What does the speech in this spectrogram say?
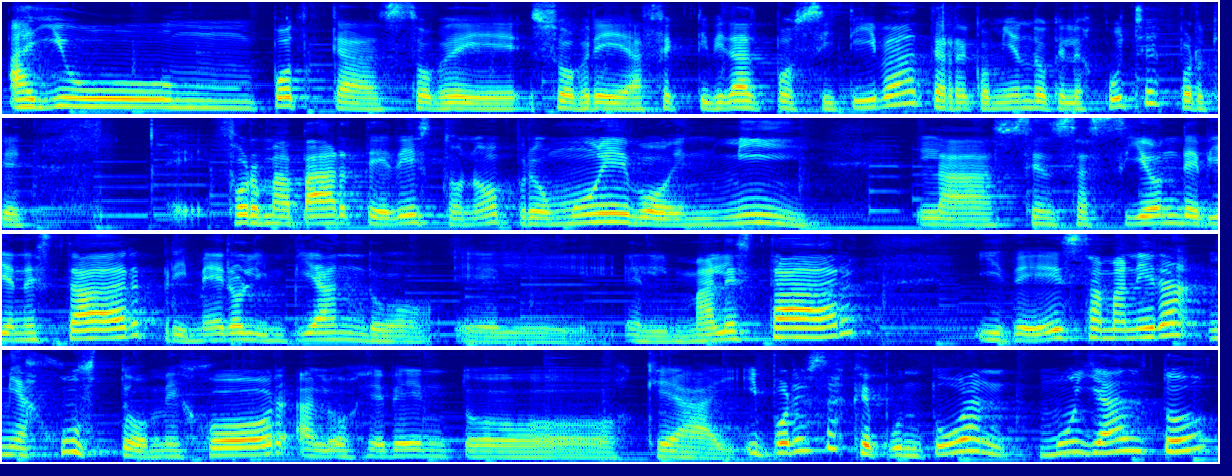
Hay un podcast sobre, sobre afectividad positiva, te recomiendo que lo escuches porque eh, forma parte de esto, ¿no? Promuevo en mí la sensación de bienestar, primero limpiando el, el malestar y de esa manera me ajusto mejor a los eventos que hay. Y por eso es que puntúan muy alto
